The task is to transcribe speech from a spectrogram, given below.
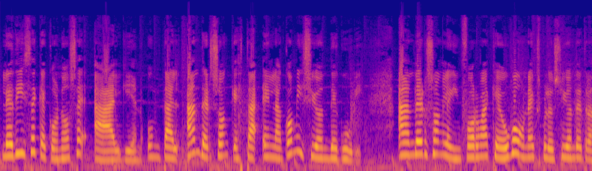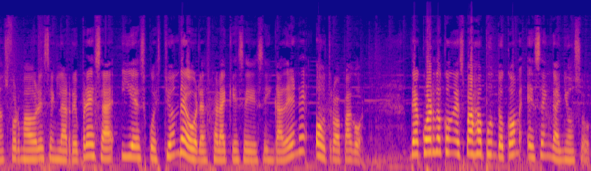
Le dice que conoce a alguien, un tal Anderson que está en la comisión de Guri. Anderson le informa que hubo una explosión de transformadores en la represa y es cuestión de horas para que se desencadene otro apagón. De acuerdo con espaja.com, es engañoso.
